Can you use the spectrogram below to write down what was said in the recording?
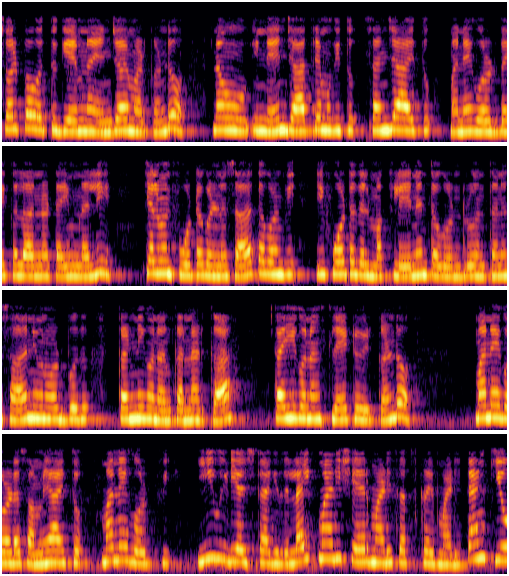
ಸ್ವಲ್ಪ ಹೊತ್ತು ಗೇಮ್ನ ಎಂಜಾಯ್ ಮಾಡ್ಕೊಂಡು ನಾವು ಇನ್ನೇನು ಜಾತ್ರೆ ಮುಗೀತು. ಸಂಜೆ ಆಯಿತು. ಮನೆಗೆ ಹೊರಡ್ಬೇಕಲ್ಲ ಅನ್ನೋ ಟೈಮ್ನಲ್ಲಿ ಕೆಲವೊಂದು ಫೋಟೋಗಳನ್ನೂ ಸಹ ತಗೊಂಡ್ವಿ. ಈ ಫೋಟೋದಲ್ಲಿ ಮಕ್ಳು ಏನೇನು ತಗೊಂಡ್ರು ಅಂತಲೂ ಸಹ ನೀವು ನೋಡ್ಬೋದು. ಕಣ್ಣಿಗೆ ಒಂದೊಂದು ಕನ್ನಡಕ, ಕೈಗೆ ಒಂದೊಂದು ಸ್ಲೇಟು ಇಟ್ಕೊಂಡು ಮನೆಗೆ ಹೊರಡೋ ಸಮಯ ಆಯಿತು. ಮನೆಗೆ ಹೊರಟ್ವಿ. ಈ ವಿಡಿಯೋ ಇಷ್ಟ ಆಗಿದ್ರೆ ಲೈಕ್ ಮಾಡಿ, ಶೇರ್ ಮಾಡಿ, ಸಬ್ಸ್ಕ್ರೈಬ್ ಮಾಡಿ. Thank you.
